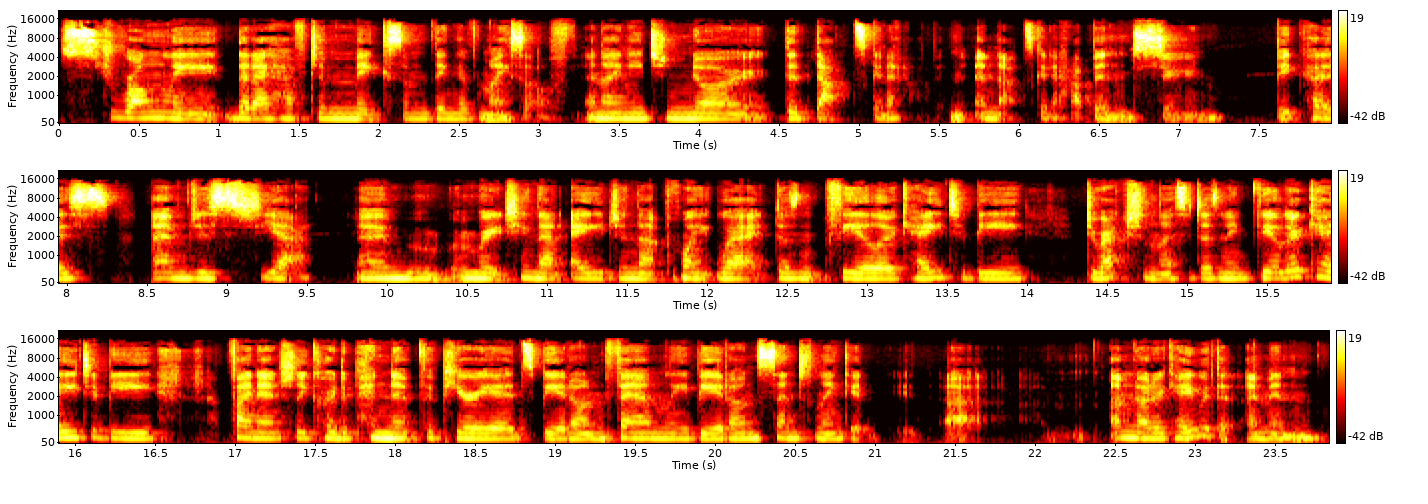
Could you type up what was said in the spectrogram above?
strongly that I have to make something of myself. And I need to know that that's going to happen and that's going to happen soon because I'm just, yeah, I'm, I'm reaching that age and that point where it doesn't feel okay to be directionless. It doesn't feel okay to be financially codependent for periods, be it on family, be it on Centrelink. It, it uh, I'm not okay with it. I'm in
